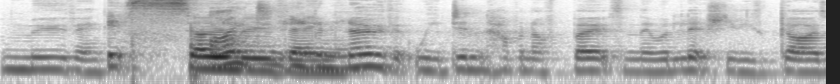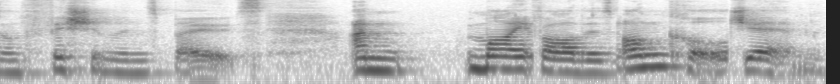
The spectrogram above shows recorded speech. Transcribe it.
moving. it's so I moving didn't even know that we didn't have enough boats, and they were literally these guys on fishermen's boats. And my father's uncle Jim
